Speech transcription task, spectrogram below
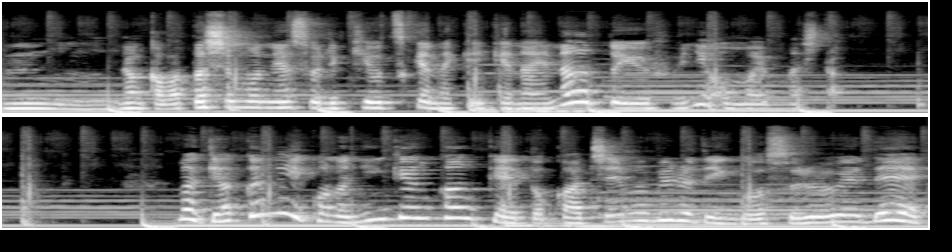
うんなんか私もねそれ気をつけなきゃいけないなというふうに思いました。まあ、逆にこの人間関係とかチームビルディングをする上で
